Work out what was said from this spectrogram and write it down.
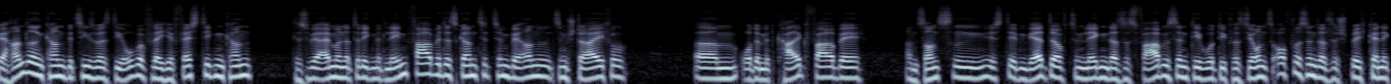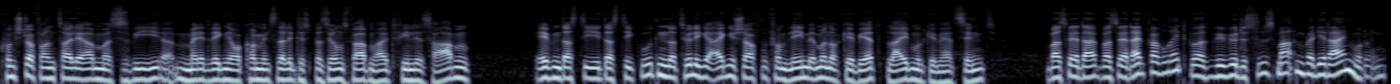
behandeln kann, beziehungsweise die Oberfläche festigen kann. Das wäre einmal natürlich mit Lehmfarbe das Ganze zum Behandeln, zum Streicheln ähm, oder mit Kalkfarbe Ansonsten ist eben Wert darauf zu legen, dass es Farben sind, die wo diffusionsoffen sind, also sprich keine Kunststoffanteile haben, also wie äh, meinetwegen auch konventionelle Dispersionsfarben halt vieles haben. Eben, dass die, dass die guten natürlichen Eigenschaften vom Lehm immer noch gewährt bleiben und gewährt sind. Was wäre wär dein Favorit? Wie würdest du das machen bei dir rein? Oder?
